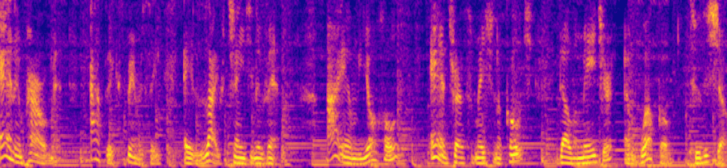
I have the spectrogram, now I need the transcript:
and empowerment after experiencing a life changing event. I am your host and transformational coach, Della Major, and welcome to the show.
